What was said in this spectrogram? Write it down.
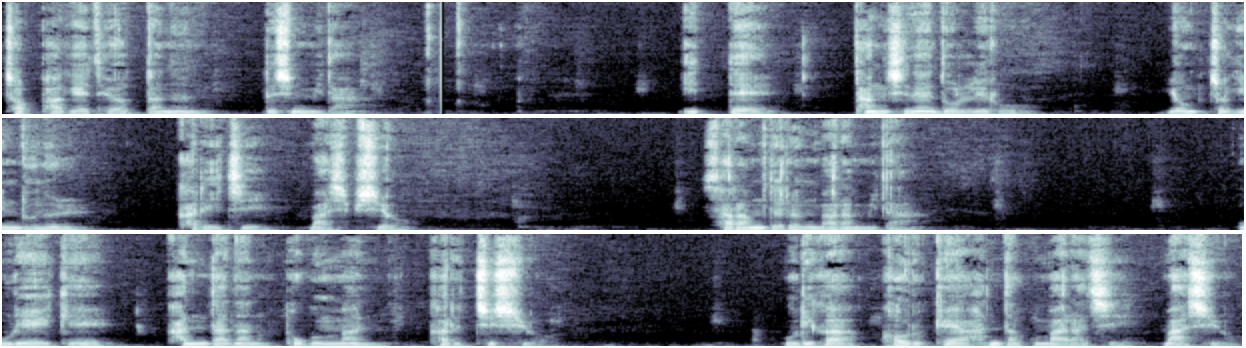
접하게 되었다는 뜻입니다. 이때 당신의 논리로 영적인 눈을 가리지 마십시오. 사람들은 말합니다. 우리에게 간단한 복음만 가르치시오. 우리가 거룩해야 한다고 말하지 마시오.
